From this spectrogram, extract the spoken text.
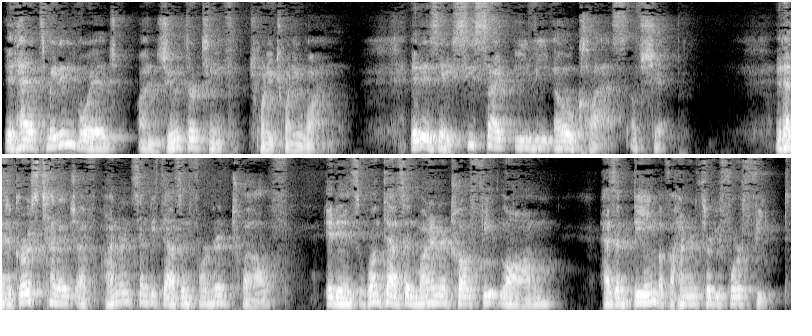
It had its maiden voyage on June 13, 2021. It is a Seaside EVO class of ship. It has a gross tonnage of 170,412. It is 1,112 feet long has a beam of 134 feet.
